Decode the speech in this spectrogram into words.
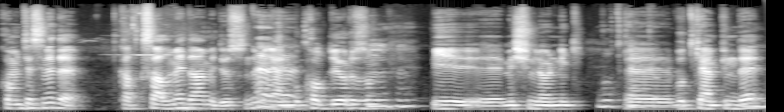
komitesine de katkı sağlamaya devam ediyorsun değil mi? Evet, yani evet. bu Kodluyoruz'un bir e, Machine Learning Bootcamp e, bootcamp'inde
